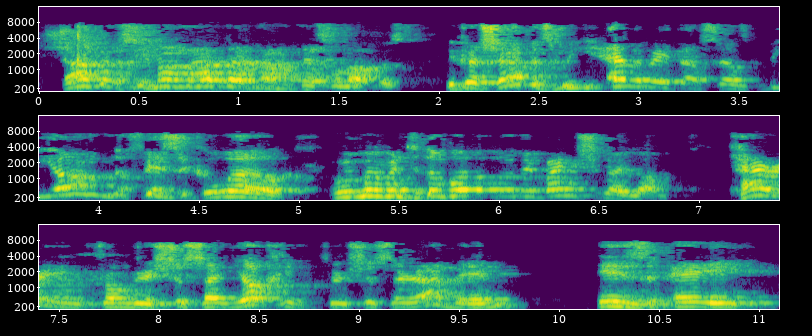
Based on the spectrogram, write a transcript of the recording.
Shabbos, you don't have that Lamates Malachas. Because Shabbos, we elevate ourselves beyond the physical world. We move into the world of the Ben Shalom. Carrying from Rosh Hashanah to Rosh Hashanah is a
